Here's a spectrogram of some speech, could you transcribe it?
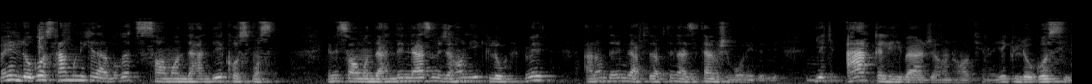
و این لوگوس همونی که در واقع سامان دهنده کسموس یعنی سامان دهنده نظم جهان یک لوگ ببینید الان داریم رفته رفته نزدیکتر میشه به اون دیگه. یک عقلی بر جهان حاکمه یک لوگوسی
